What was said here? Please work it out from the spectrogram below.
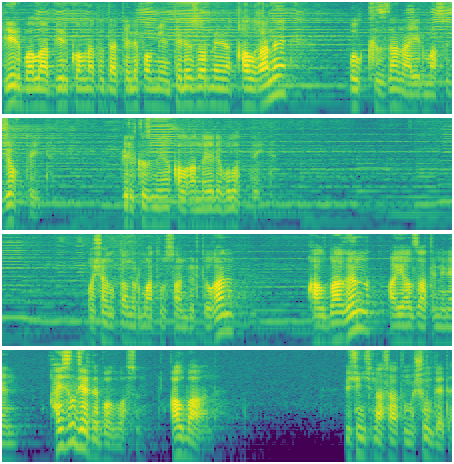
бир бала бир комнатада телефон менен телевизор менен калганы бул кыздан айырмасы жок дейт бир кыз менен калгандай эле болот дейт ошондуктан урматтуу бир тууган калбагын аял заты менен кайсыл жерде болбосун калбагын үчүнчү насаатым ушул деди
